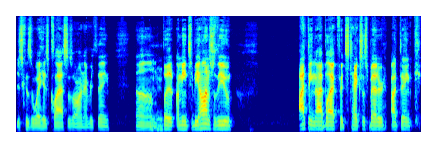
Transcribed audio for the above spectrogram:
just because the way his classes are and everything. Um, mm-hmm. But I mean, to be honest with you, I think Niblack fits Texas better. I think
